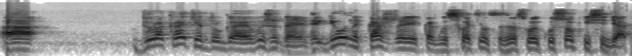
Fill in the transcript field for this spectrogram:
А бюрократия другая выжидает. Регионы, каждый как бы схватился за свой кусок и сидят.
